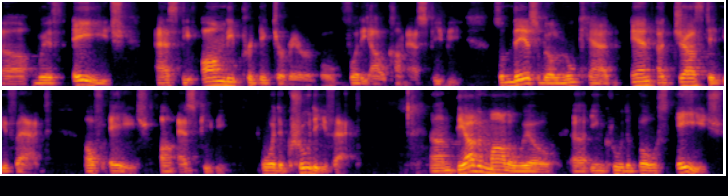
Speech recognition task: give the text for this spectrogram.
uh, with age as the only predictor variable for the outcome SPB. So this will look at an adjusted effect of age on SPB or the crude effect. Um, the other model will uh, include both age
